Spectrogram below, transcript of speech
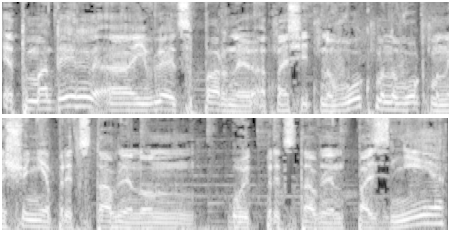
эта модель а, является парной относительно Walkman. Walkman еще не представлен, он будет представлен позднее.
